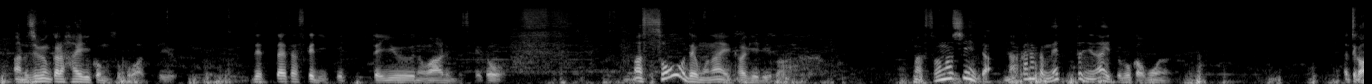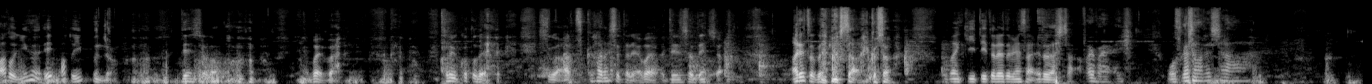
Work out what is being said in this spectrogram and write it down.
うあの自分から入り込むそこはっていう。絶対助けに行くっていうのはあるんですけど、まあそうでもない限りは、まあそのシーンってなかなか滅多にないと僕は思うの。てか、あと2分、え、あと1分じゃん。電車だ。やばいやばい。ということで、すごい熱く話してたらやばいやばい。電車、電車。ありがとうございました。あいこさん。聞いていただいた皆さんありがとうございました。バイバイ。お疲れ様でした。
